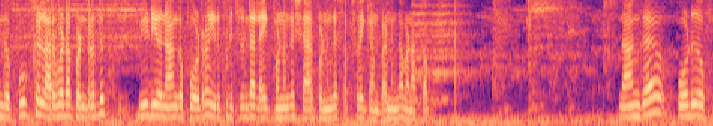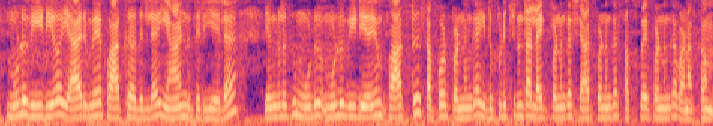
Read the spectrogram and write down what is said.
இந்த பூக்கள் அறுவடை பண்ணுறது வீடியோ நாங்கள் போடுறோம். இது பிடிச்சிருந்தா லைக் பண்ணுங்கள் ஷேர் பண்ணுங்கள் சப்ஸ்கிரைப் பண்ணுங்கள் வணக்கம். நாங்கள் போடுற முழு வீடியோ யாருமே பார்க்கறதில்ல ஏன்னு தெரியலை. எங்களுக்கு முழு முழு வீடியோயும் பார்த்து சப்போர்ட் பண்ணுங்கள் இது பிடிச்சிருந்தா லைக் பண்ணுங்கள் ஷேர் பண்ணுங்கள் சப்ஸ்கிரைப் பண்ணுங்கள் வணக்கம்.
